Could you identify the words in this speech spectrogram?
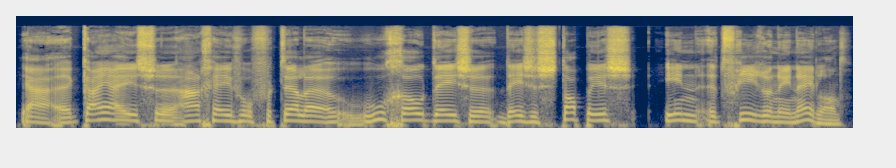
Ja, eh, kan jij eens eh, aangeven of vertellen hoe groot deze, deze stap is in het freerunnen in Nederland?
